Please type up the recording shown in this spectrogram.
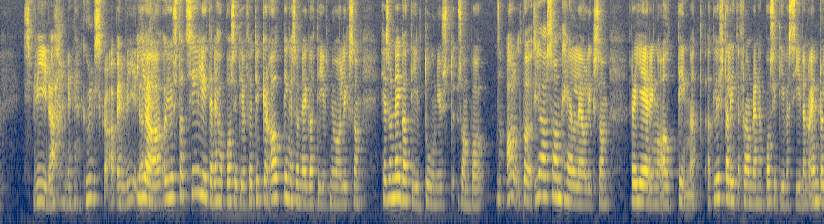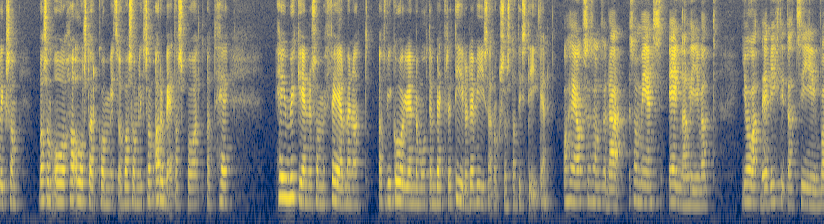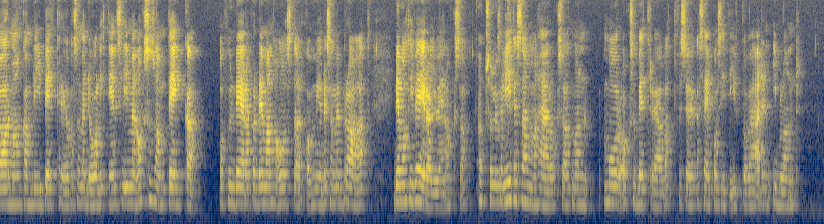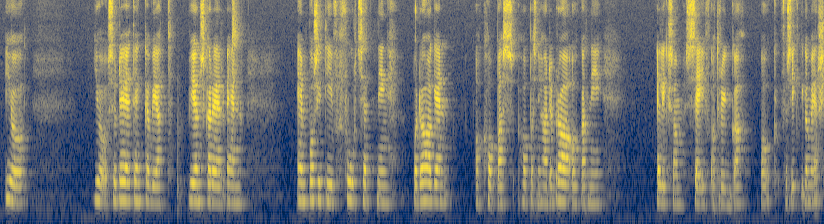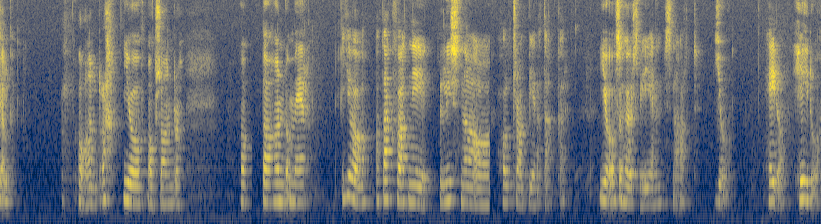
sprida den här kunskapen vidare. ja, och just att se lite det här positiva, för jag tycker allting är så negativt nu och liksom, det är så negativ ton just som på Nå, Allt. på ja, samhälle och liksom regering och allting. Att, att lyfta lite fram den här positiva sidan och ändå liksom vad som å, har åstadkommits och vad som liksom arbetas på. Att, att he, he är ju mycket ännu som är fel men att, att vi går ju ändå mot en bättre tid och det visar också statistiken. Och det är också som, sådär, som i ens egna liv att, jo, att det är viktigt att se var man kan bli bättre och vad som är dåligt i ens liv men också som tänka och fundera på det man har åstadkommit och det som är bra att det motiverar ju en också. Absolut. Så lite samma här också att man mår också bättre av att försöka se positivt på världen ibland. Jo. Jo, så det tänker vi att vi önskar er en, en positiv fortsättning på dagen och hoppas, hoppas ni har det bra och att ni är liksom safe och trygga och försiktiga med er själv. Och andra. Jo, också andra. Ta hand om er. Ja, och tack för att ni lyssnade och håll Trump i era tankar. Jo, så, hörs vi igen snart. jo. Hej då! Hej då.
